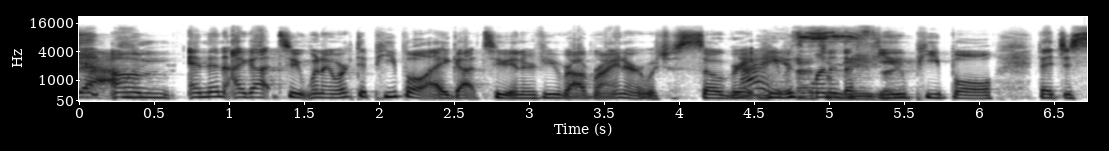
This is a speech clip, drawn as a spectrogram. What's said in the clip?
Yeah. um and then i got to when i worked at people i got to interview rob reiner which was so great he was That's one of the few people that just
